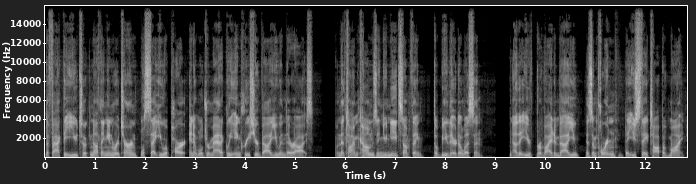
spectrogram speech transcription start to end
The fact that you took nothing in return will set you apart and it will dramatically increase your value in their eyes. When the time comes and you need something, they'll be there to listen. Now that you've provided value, it's important that you stay top of mind.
